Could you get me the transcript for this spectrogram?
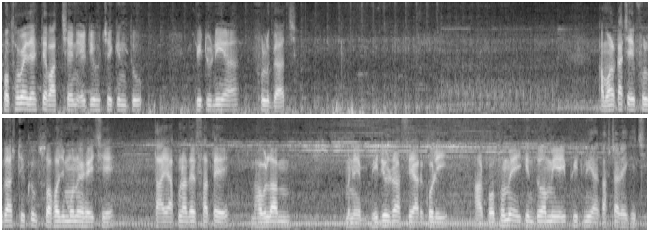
প্রথমে দেখতে পাচ্ছেন, এটি হচ্ছে কিন্তু পিটুনিয়া ফুল গাছ। আমার কাছে এই ফুল গাছটি খুব সহজ মনে হয়েছে, তাই আপনাদের সাথে ভাবলাম মানে ভিডিওটা শেয়ার করি। আর প্রথমেই কিন্তু আমি এই পিটুনিয়া গাছটা রেখেছি।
